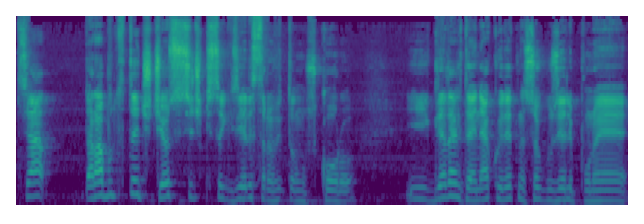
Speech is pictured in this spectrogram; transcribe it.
Сега, работата е, че Челси всички са ги взели сравнително скоро. И гледах да е някой дет не са го взели поне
